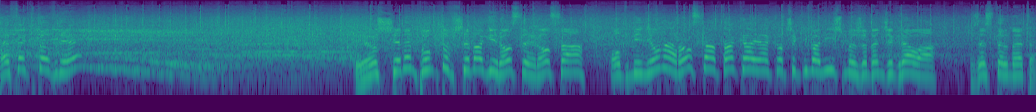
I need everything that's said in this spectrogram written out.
efektownie. Już 7 punktów przewagi Rosy. Rosa odmieniona, Rosa taka jak oczekiwaliśmy, że będzie grała ze Stelmetem.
